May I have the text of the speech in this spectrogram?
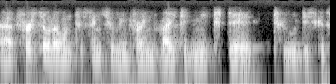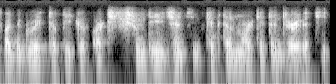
Uh, first of all, I want to thank you, Lynn, for inviting me today to discuss about the great topic of artificial intelligence in capital market and derivative.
